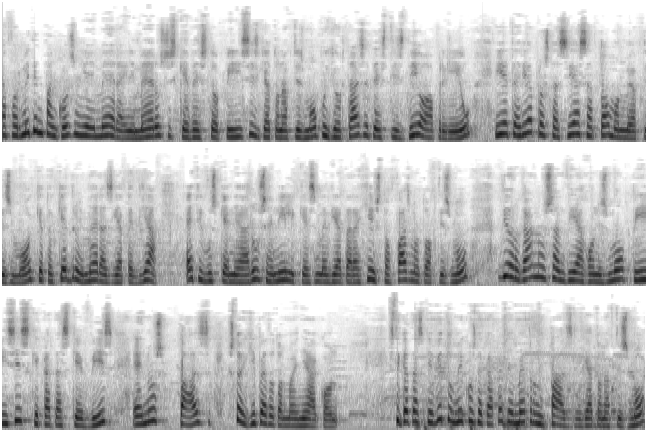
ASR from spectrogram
αφορμή την Παγκόσμια ημέρα ενημέρωσης και ευαισθητοποίησης για τον αυτισμό που γιορτάζεται στις 2 Απριλίου, η Εταιρεία Προστασίας Ατόμων με Αυτισμό και το Κέντρο ημέρας για Παιδιά, Έφηβους και Νεαρούς Ενήλικες με διαταραχή στο φάσμα του αυτισμού διοργάνωσαν διαγωνισμό ποιήσης και κατασκευής ενός παζ στο γήπεδο των Μανιάκων. Στην κατασκευή του μήκους 15 μέτρων παζλ για τον αυτισμό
